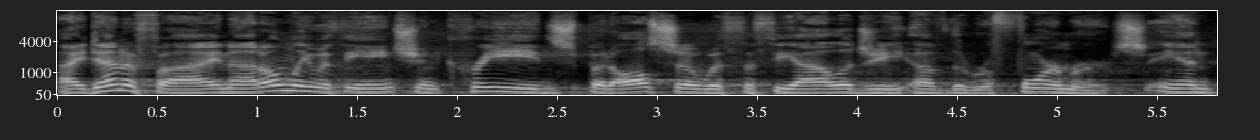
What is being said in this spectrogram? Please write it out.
identify not only with the ancient creeds, but also with the theology of the reformers. And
